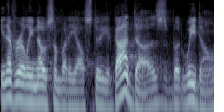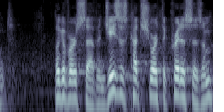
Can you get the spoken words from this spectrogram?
You never really know somebody else, do you? God does, but we don't. Look at verse 7. Jesus cuts short the criticism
